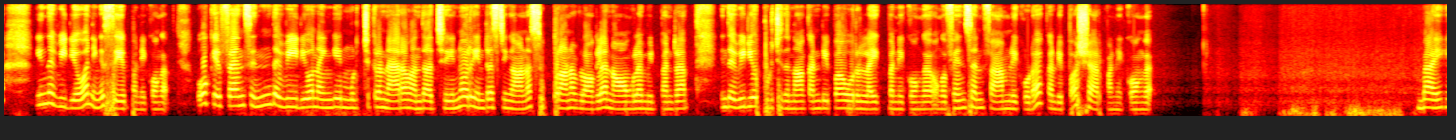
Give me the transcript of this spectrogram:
இந்த வீடியோவை நீங்கள் சேவ் பண்ணிக்கோங்க. ஓகே ஃப்ரெண்ட்ஸ் இந்த வீடியோ நான் இங்கே முடிச்சுக்கிற நேரம் வந்தாச்சு. இன்னொரு இன்ட்ரெஸ்டிங்கான சூப்பரான விளாகில் நான் உங்களை மீட் பண்ணுறேன் இந்த வீடியோ பிடிச்சதுன்னா கண்டிப்பாக ஒரு லைக் பண்ணிக்கோங்க. உங்கள் ஃப்ரெண்ட்ஸ் அண்ட் ஃபேமிலி கூட கண்டிப்பாக ஷேர் பண்ணிக்கோங்க. बाय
